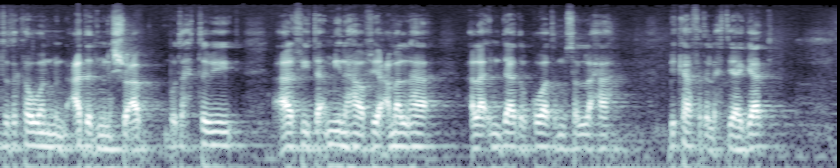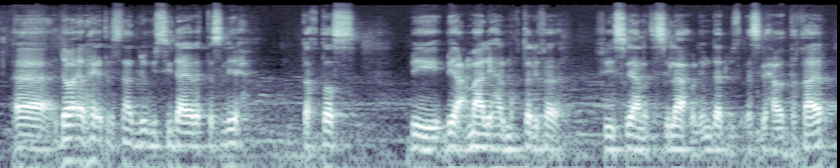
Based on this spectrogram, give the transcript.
تتكون من عدد من الشعب وتحتوي على في تأمينها وفي عملها على إمداد القوات المسلحة بكافة الاحتياجات. دوائر هيئة الإسناد اللوجستي دائرة تسليح تختص بأعمالها المختلفة في صيانة السلاح والإمداد بالأسلحة والذخائر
